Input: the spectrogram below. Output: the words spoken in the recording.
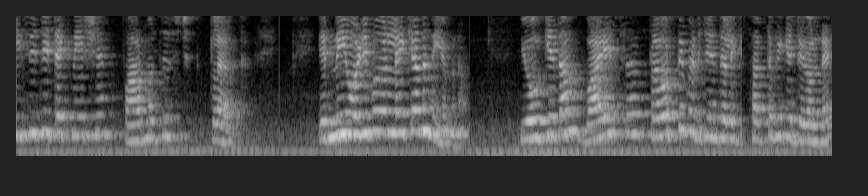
E C G technician pharmacist clerk എന്നീ ഒഴിവുകളിലേക്കാണ് നിയമനം. യോഗ്യത വയസ്സ് പ്രവൃത്തി പരിചയം തെളിയിക്കുന്ന സർട്ടിഫിക്കറ്റുകളുടെ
